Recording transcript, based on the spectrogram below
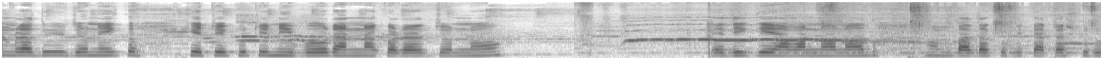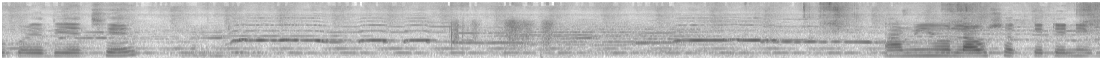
আমরা দুইজনেই কেটে কুটে নিব রান্না করার জন্য। এদিকে আমার ননদ বাঁধাকপি কাটা শুরু করে দিয়েছে। আমিও লাউ শাক কেটে নিব।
